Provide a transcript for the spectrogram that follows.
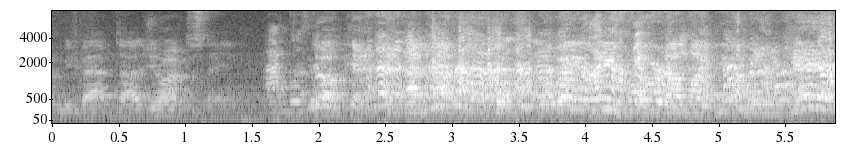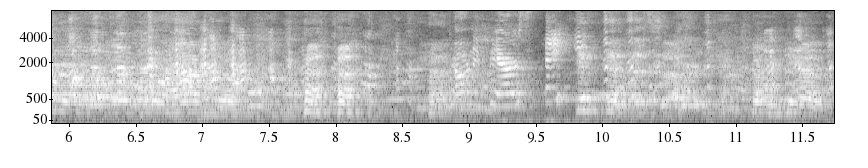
going to be baptized. You don't have to stand. I was. Okay. the way you lean forward, I'm like, I mean, you can really, you don't have to. Don't embarrass me. Sorry. we have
